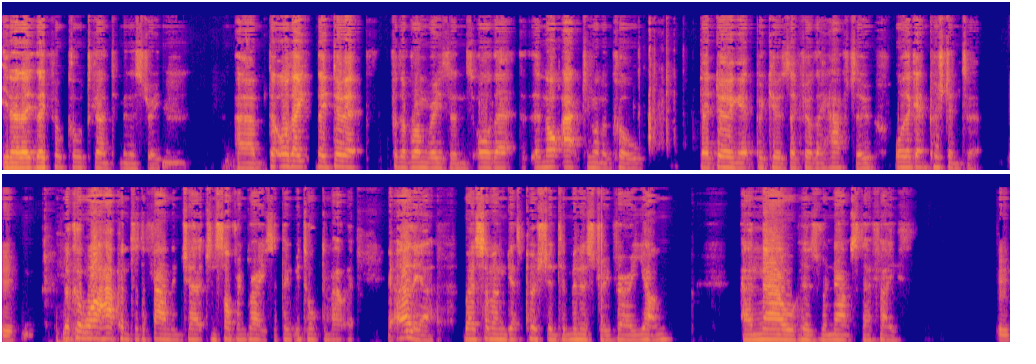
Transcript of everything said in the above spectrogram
you know, they, they feel called to go into ministry, mm. um, or they, they do it for the wrong reasons, or they're they're not acting on a call. They're doing it because they feel they have to, or they're getting pushed into it. Mm. Look at what happened to the founding church and Sovereign Grace. I think we talked about it earlier, where someone gets pushed into ministry very young, and now has renounced their faith. Mm.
